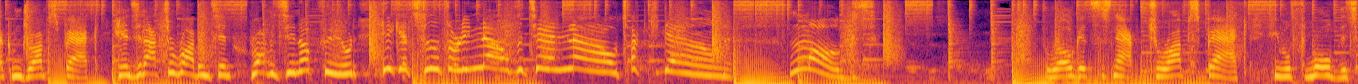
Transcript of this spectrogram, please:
Beckham drops back, hands it off to Robinson. Robinson upfield. He gets to the 30 now, the 10 now. Touchdown. Mugs. Terrell gets the snap, drops back. He will throw this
